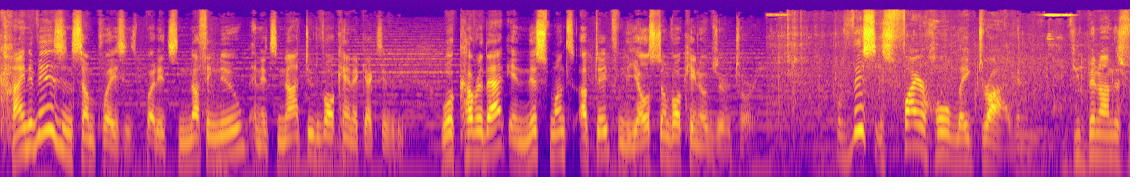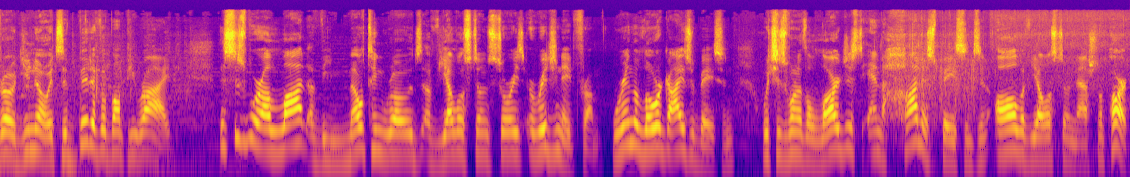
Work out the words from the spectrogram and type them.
Kind of is in some places, but it's nothing new and it's not due to volcanic activity. We'll cover that in this month's update from the Yellowstone Volcano Observatory. Well, this is Firehole Lake Drive, and if you've been on this road, you know it's a bit of a bumpy ride. This is where a lot of the melting roads of Yellowstone stories originate from. We're in the Lower Geyser Basin, which is one of the largest and hottest basins in all of Yellowstone National Park.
